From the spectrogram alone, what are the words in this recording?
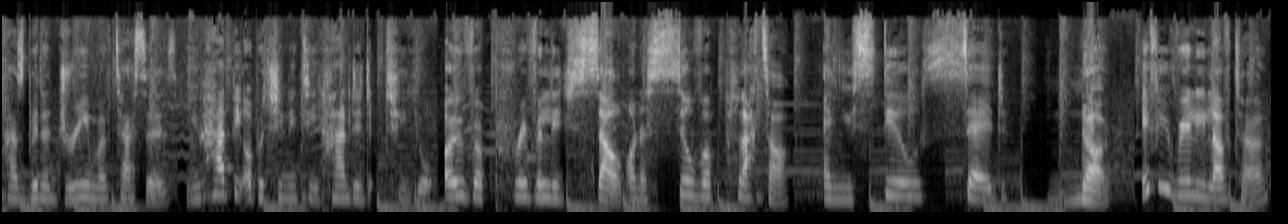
has been a dream of Tessa's, you had the opportunity handed to your overprivileged self on a silver platter and you still said no. If you really loved her,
